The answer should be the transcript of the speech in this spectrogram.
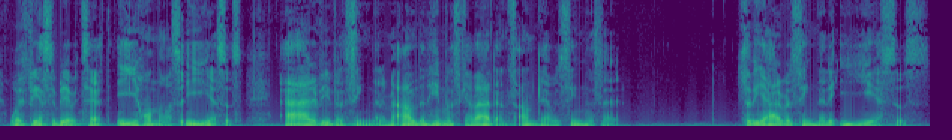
Och Efesierbrevet säger att i honom, alltså i Jesus, är vi välsignade med all den himmelska världens andliga välsignelser. Så vi är välsignade i Jesus.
